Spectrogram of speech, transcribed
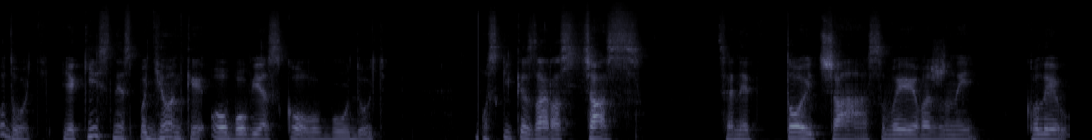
Будуть. Якісь несподіванки обов'язково будуть, оскільки зараз час це не той час виважений, коли в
